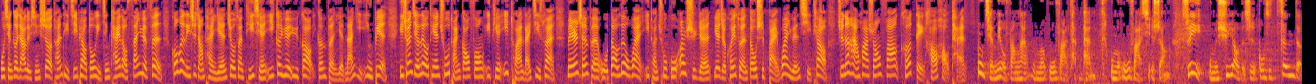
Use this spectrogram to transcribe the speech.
目前各家旅行社团体机票都已经开到三月份。工会理事长坦言，就算提前一个月预告，根本也难以应变。以春节六天出团高峰，一天一团来计算，每人成本五到六万，一团出估二十人，业者亏损都是百万元起跳，只能喊话双方可得好好谈。目前没有方案，我们无法谈判，我们无法协商，所以我们需要的是公司真的。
